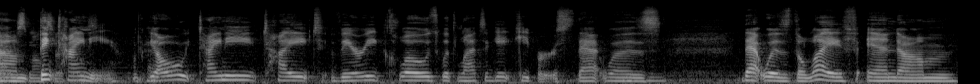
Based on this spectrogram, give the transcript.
Um, think circles. tiny Okay. oh tiny tight very close with lots of gatekeepers that was Mm-hmm. that was the life and um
